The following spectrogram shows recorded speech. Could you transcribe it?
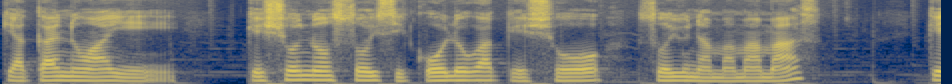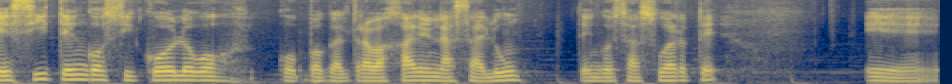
que acá no hay, que yo no soy psicóloga, que yo soy una mamá más, que sí tengo psicólogos, porque al trabajar en la salud tengo esa suerte, eh,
